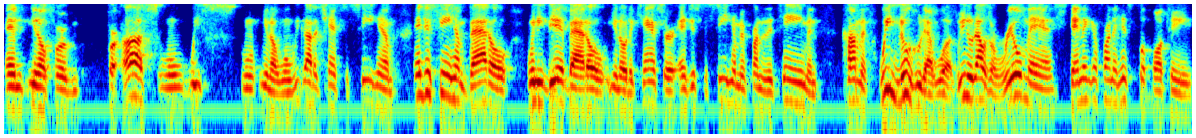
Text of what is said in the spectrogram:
and you know, for for us when we, you know, when we got a chance to see him and just seeing him battle when he did battle, you know, the cancer, and just to see him in front of the team and coming, we knew who that was. We knew that was a real man standing in front of his football team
